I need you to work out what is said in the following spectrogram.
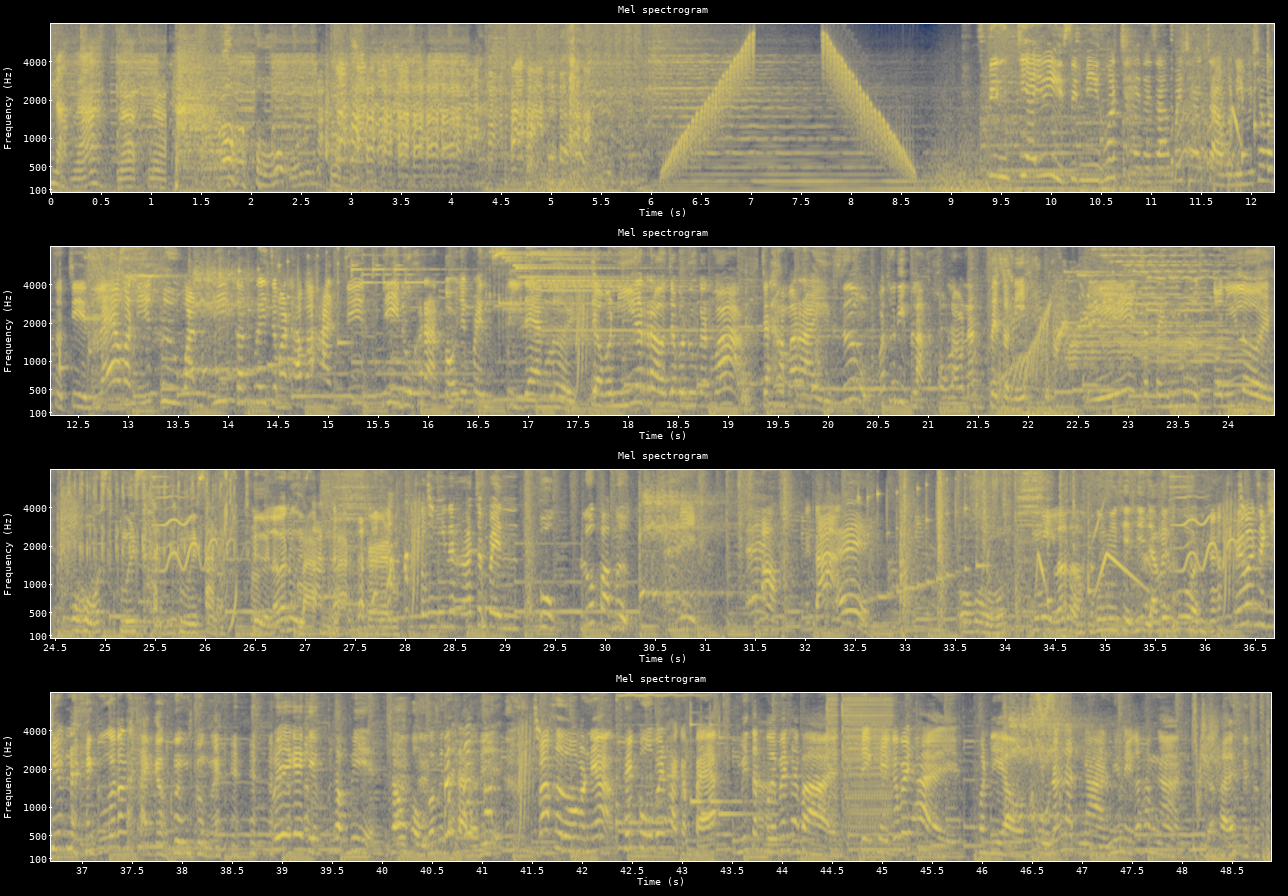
นี่หนักนะ หนักหนักโอ้โหมันหนัก ซินเจียยี่ซินนีหัวชัยนะจ๊ะไม่ใช่จ้ะวันนี้ไม่ใช่วันตรุษจีน และวันนี้คือวันที่กัตเยจะมาทำอาหารจีนนี่ดูขนาดโต๊ะยังเป็นสีแดงเลย เดี๋ยววันนี้เราจะมาดูกันว่าจะทำอะไร ซึ่งวัตถุดิบหลักของเรานะเป็นตัวนี้นี่จะเป็นหมึกตัวนี้เลยโอ้โหมือสั่นมือสั่นถือแล้วก็มือสั่นหนักเกินตรงนี้นะคะจะเป็นบุกรูปปลาหมึกนี่อ้าวไอ้ต้าเอ้ย โอ้โหมึงอีกแล้วเหรอมึงมีสิทธิ์ที่จะไม่พูด ไม่ว่าจะคลิปไหนกูก็ต้องถ่ายกับมึงถูกไหมไม่ใช่แค่คลิปช่องพี่ ช่องผมก็มีแต่ถ่ายกับพี่ ก็คือวันเนี้ยพี่ปูไปถ่ายกับแป๊ะมิสเตอร์เปิร์ไม่สบายเจเคก็ไปถ่ายคนเดียวปูนั่งจัดงานพี่เมย์ก็ทำงานเหลือใคร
